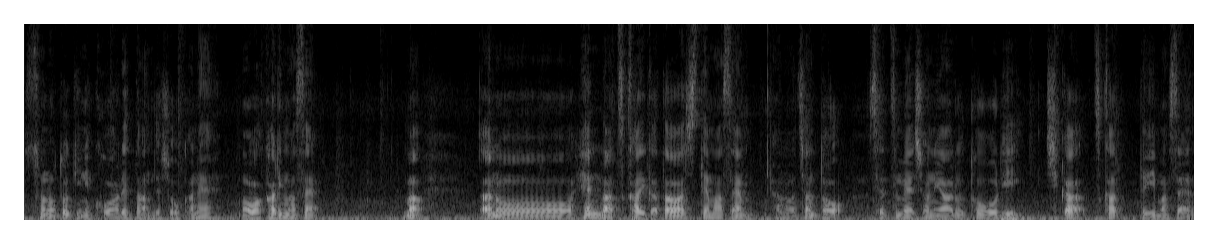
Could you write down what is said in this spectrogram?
その時に壊れたんでしょうかね、まあ、分かりません。まああのー、変な使い方はしてません。あのちゃんと説明書にある通りしか使っていません。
